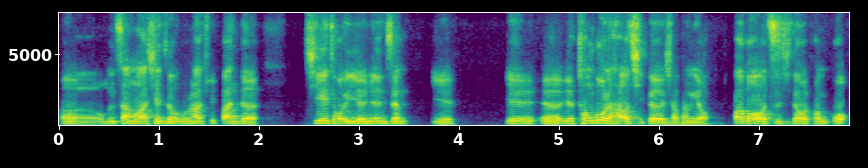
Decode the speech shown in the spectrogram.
呃，我们彰化县政府文化局办的街头艺人认证，也也呃也通过了好几个小朋友，包括我自己都有通过。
